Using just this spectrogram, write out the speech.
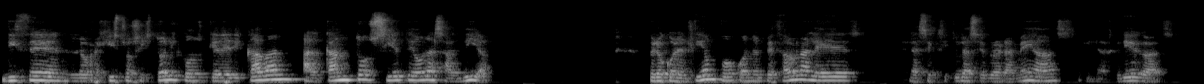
dicen los registros históricos que dedicaban al canto siete horas al día. Pero con el tiempo, cuando empezaron a leer las escrituras hebroarameas y las griegas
